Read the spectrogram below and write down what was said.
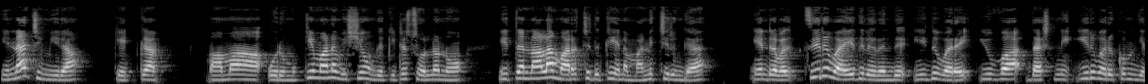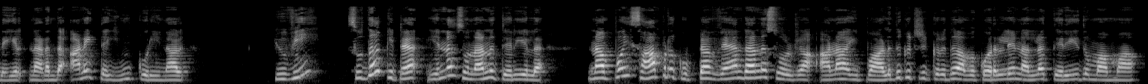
என்னாச்சு மீரா? கேட்க மாமா ஒரு முக்கியமான விஷயம் உங்ககிட்ட சொல்லணும். இத்தனை நாளா மறைச்சதுக்கு என்னை மன்னிச்சிருங்க. என்றவள் சிறு வயதிலிருந்து இதுவரை யுவா தஷ்னி இருவருக்கும் இடையில் நடந்த அனைத்தையும் கூறினாள். யுவி சுதா கிட்ட என்ன சொன்னான்னு தெரியல. நான் போய் சாப்பிட கூப்பிட்டா வேண்டான்னு சொல்றான் ஆனா இப்போ அழுதுகிட்டு இருக்கிறது அவ குரல்லே நல்லா தெரியுது மாமா.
